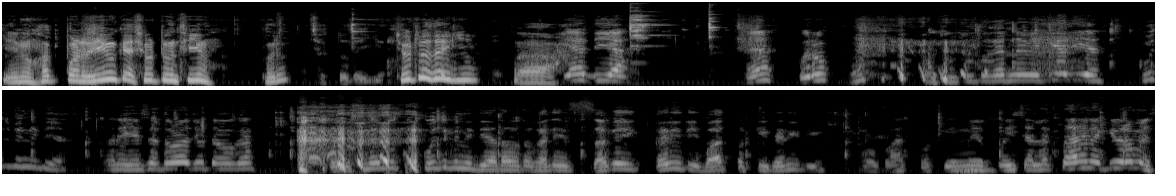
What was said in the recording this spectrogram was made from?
એનું હક પણ રહ્યું કે છૂટું થયું બરું छुट्टू दे गयो છૂટું થઈ ગયું વાહ क्या दिया हैं गुरु छुट्टू तो करने में क्या दिया कुछ भी नहीं दिया अरे ऐसे थोड़ा झूठा होगा तो उसने भी तो कुछ भी नहीं दिया था वो तो खाली सगाई करी थी बात पक्की करी थी वो बात पक्की में पैसा लगता है ना क्यों रमेश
